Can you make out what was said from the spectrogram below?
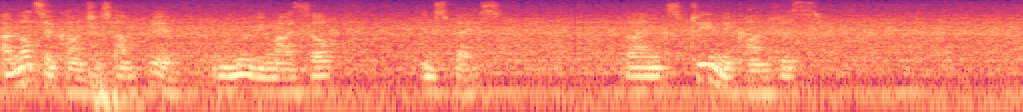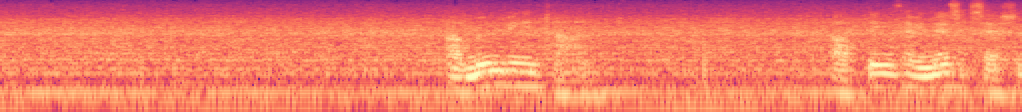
I'm not so conscious, Humphrey, of moving myself in space. But I'm extremely conscious of moving in time, of things having no succession,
